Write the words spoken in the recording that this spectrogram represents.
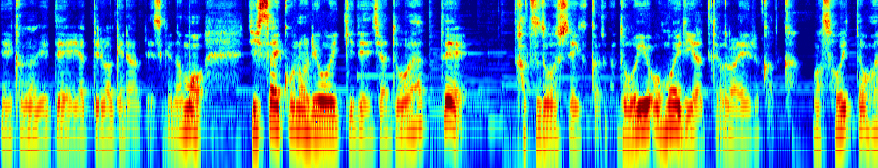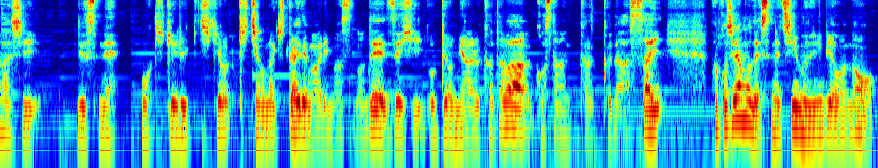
え掲げてやってるわけなんですけども、実際この領域で、じゃあどうやって活動していくかとか、どういう思いでやっておられるかとか、まあ、そういったお話ですね、を聞ける貴重な機会でもありますので、ぜひご興味ある方はご参加ください。まあこちらもですね、チーム2秒の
